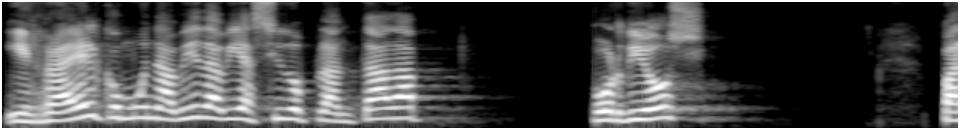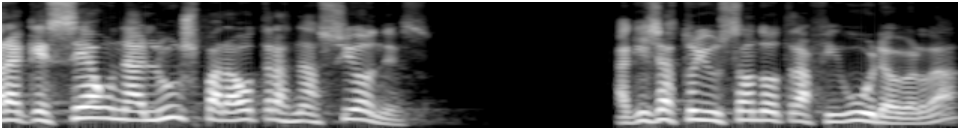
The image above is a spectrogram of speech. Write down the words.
Israel como una vid había sido plantada por Dios para que sea una luz para otras naciones. Aquí ya estoy usando otra figura, ¿verdad?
